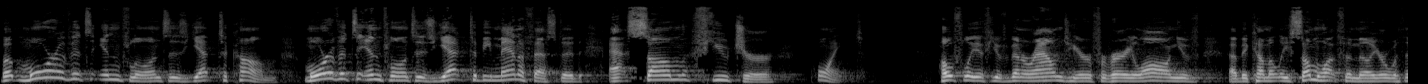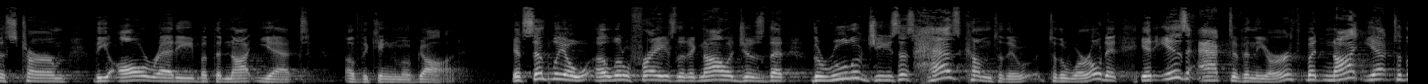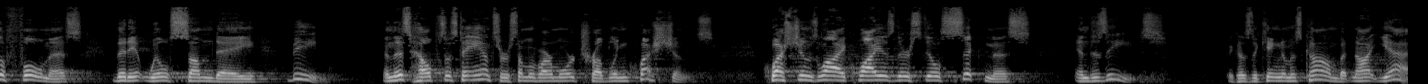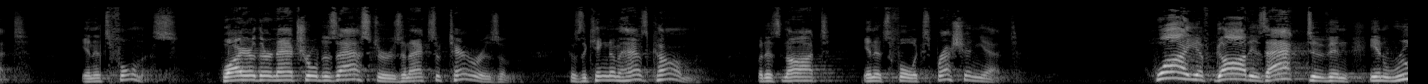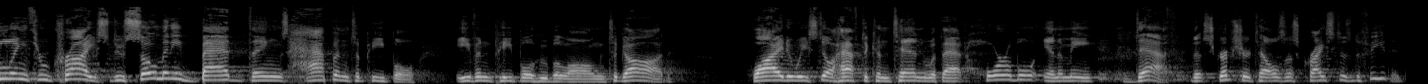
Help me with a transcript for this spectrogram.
but more of its influence is yet to come. More of its influence is yet to be manifested at some future point. Hopefully, if you've been around here for very long, you've uh, become at least somewhat familiar with this term, the already but the not yet of the kingdom of God. It's simply a, a, little phrase that acknowledges that the rule of Jesus has come to the, to the world. It, it is active in the earth, but not yet to the fullness that it will someday be. And this helps us to answer some of our more troubling questions. Questions like, why is there still sickness and disease because the kingdom has come, but not yet in its fullness. Why are there natural disasters and acts of terrorism? Because the kingdom has come, but it's not in its full expression yet. Why, if God is active in, in ruling through Christ, do so many bad things happen to people, even people who belong to God? Why do we still have to contend with that horrible enemy, death, that Scripture tells us Christ has defeated?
